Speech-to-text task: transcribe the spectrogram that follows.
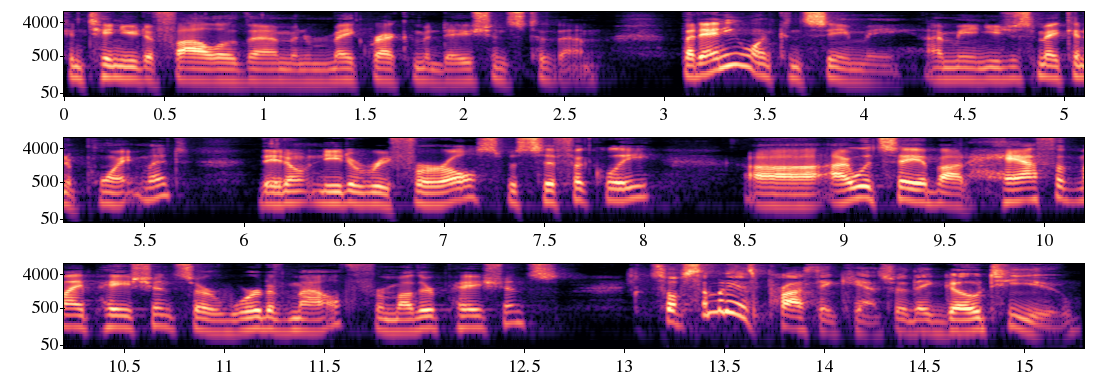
continue to follow them, and make recommendations to them. But anyone can see me. I mean, you just make an appointment. They don't need a referral specifically. Uh, I would say about half of my patients are word of mouth from other patients. So if somebody has prostate cancer, they go to you.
